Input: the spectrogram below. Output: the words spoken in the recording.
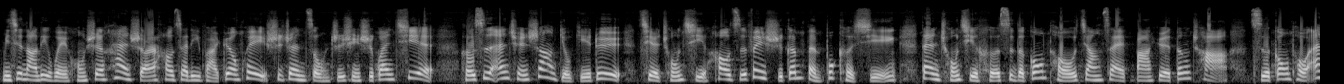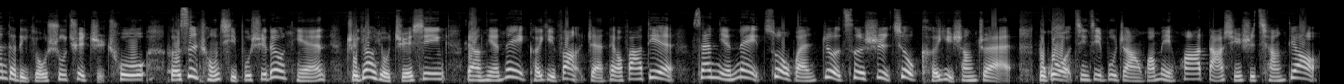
民进党立委洪胜汉十二号在立法院会市政总执行时关切，核四安全上有疑虑，且重启耗资费时根本不可行。但重启核四的公投将在八月登场，此公投案的理由书却指出，核四重启不需六年，只要有决心，两年内可以放燃料发电，三年内做完热测试。就可以商转。不过，经济部长王美花答询时强调，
